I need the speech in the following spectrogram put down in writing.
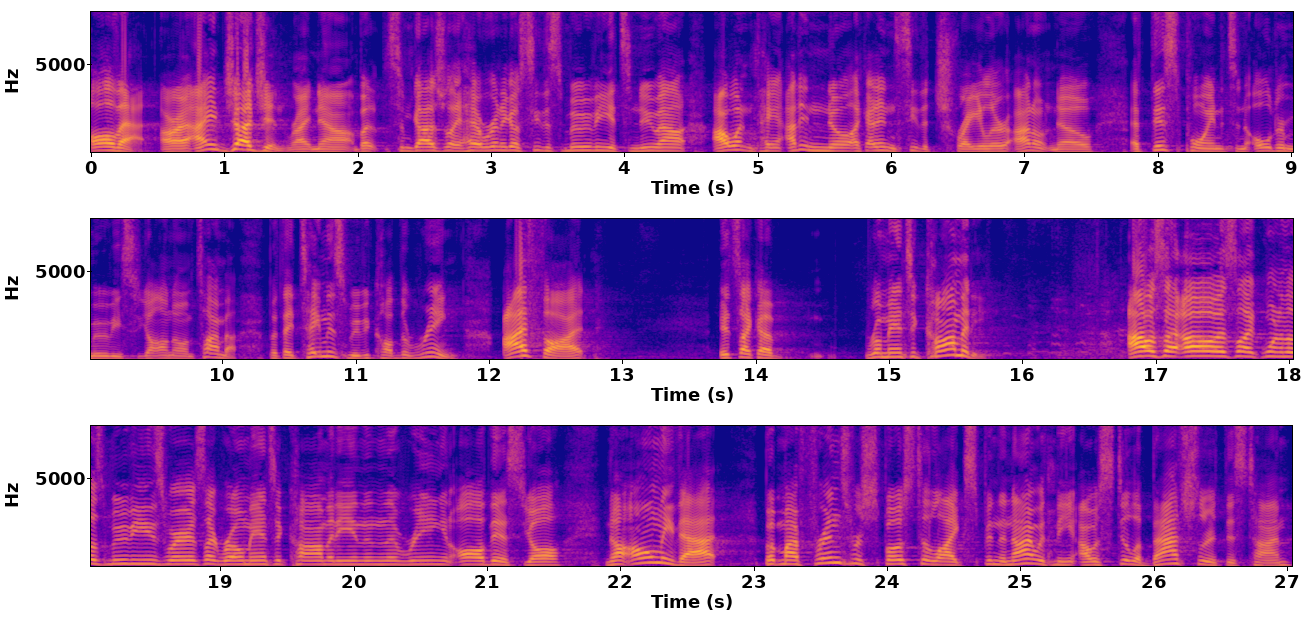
all that. All right, I ain't judging right now, but some guys are like, "Hey, we're gonna go see this movie. It's new out." I wasn't paying. I didn't know. Like, I didn't see the trailer. I don't know. At this point, it's an older movie, so y'all know what I'm talking about. But they take me this movie called The Ring. I thought it's like a romantic comedy. I was like, oh, it's like one of those movies where it's like romantic comedy and then the ring and all this, y'all. Not only that, but my friends were supposed to like spend the night with me. I was still a bachelor at this time.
